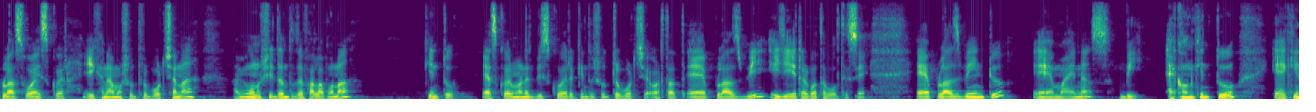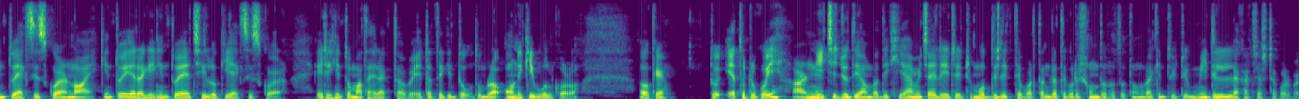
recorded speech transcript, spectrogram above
plus y square এখানে আমার সূত্র পড়ছে না, আমি অনুসিদ্ধান্ততে ফালাবো না। কিন্তু এ স্কোয়ার মাইনাস বি স্কোয়ারে কিন্তু সূত্র পড়ছে। অর্থাৎ এ প্লাস বি এই যে এটার কথা বলতেছে। A plus b into a minus b এখন কিন্তু এ কিন্তু এক্স স্কোয়ার নয়, কিন্তু এর আগে কিন্তু এ ছিল কি এক্স স্কোয়ার? এটা কিন্তু মাথায় রাখতে হবে, এটাতে কিন্তু তোমরা অনেকই ভুল করো। ওকে, তো এতটুকুই, আর নিচে যদি আমরা দেখি, আমি চাইলে এটা একটু মধ্যে লিখতে পারতাম যাতে করে সুন্দর হতো, তোমরা কিন্তু একটু মিডিল লেখার চেষ্টা করবে।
